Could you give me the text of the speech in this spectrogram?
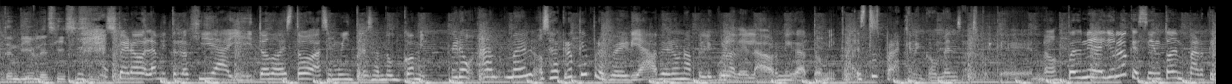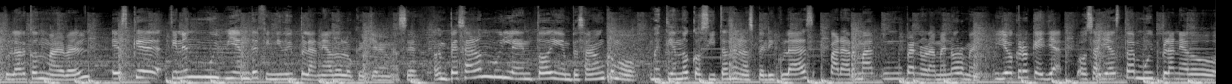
entendible, sí, sí, sí. pero la mitología y todo esto hace muy interesante un cómic. Pero Ant-Man, o sea, creo que preferiría ver una película de la hormiga atómica. Esto es para que me convenzas, porque no. Pues mira, yo lo que siento en particular con Marvel es que tienen muy bien definido y planeado lo que quieren hacer. Empezaron muy lento y empezaron como metiendo cositas en las películas para armar un panorama enorme. Y yo creo que ya, o sea, ya está muy planeado.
